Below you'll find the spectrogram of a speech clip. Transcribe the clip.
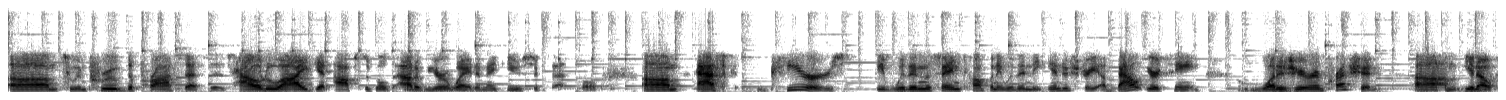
um, to improve the processes how do I get obstacles out of your way to make you successful um, ask peers within the same company within the industry about your team what is your impression? Um, you know,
